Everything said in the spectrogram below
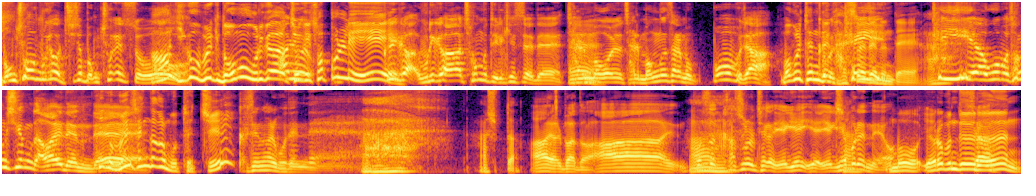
멍청한 우리가 진짜 멍청했어. 아, 이거 왜 이렇게 너무 우리가 아니, 저기 왜- 섣불리 그러니까 우리가 처음부터 이렇게 했어야 돼. 잘 네. 먹어요. 잘 먹는 사람을 뽑아보자. 먹을 텐데 갔어야 테이- 되는데. 아. 테이하고 뭐 성시경 나와야 되는데. 이거 왜 생각을 못 했지? 그 생각을 못했네. 아쉽다. 아 열받아. 아 벌써 가수를 제가 얘기 얘기해 버렸네요. 뭐 여러분들은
